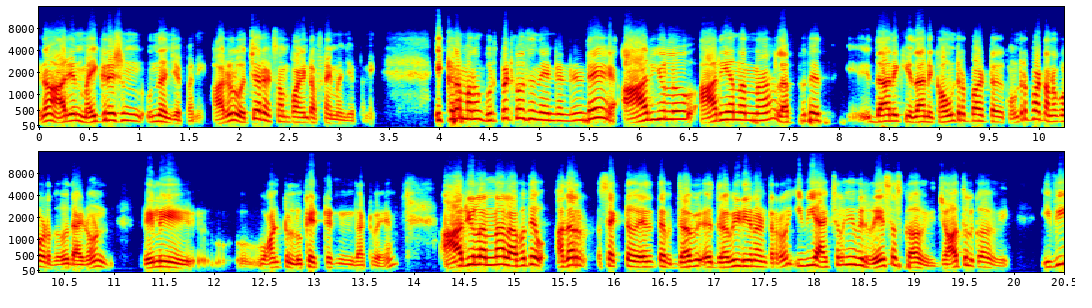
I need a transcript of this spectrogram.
యూనో ఆర్యన్ మైగ్రేషన్ ఉందని చెప్పని. ఆర్యులు వచ్చారు at some point of time అని చెప్పని. ఇక్కడ మనం గుర్తుపెట్టుకోవాల్సింది ఏంటంటే ఆర్యులు ఆర్యన్ అన్న లేకపోతే దానికి దాని కౌంటర్ పార్ట్ కౌంటర్ పార్ట్ అనకూడదు I don't really want to look at it in that way ఆర్యులన్నా లేకపోతే అదర్ సెక్ట్ ఏదైతే ద్రవి ద్రవిడియన్ అంటారో ఇవి యాక్చువల్గా ఇవి రేసెస్ కావు ఇవి జాతులు కావు ఇవి. ఇవి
